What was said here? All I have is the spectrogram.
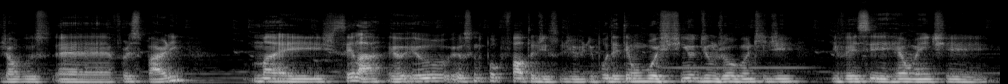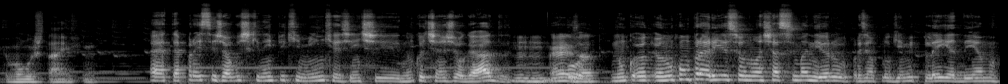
jogos é, first party, mas, sei lá, eu, eu, eu, sinto um pouco falta disso, de, de poder ter um gostinho de um jogo antes de, de ver se realmente eu vou gostar, enfim. É, até para esses jogos que nem Pikmin, que a gente nunca tinha jogado. Uhum, é, pô, exato. Eu, eu, não compraria se eu não achasse maneiro, por exemplo, o gameplay, a demo.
